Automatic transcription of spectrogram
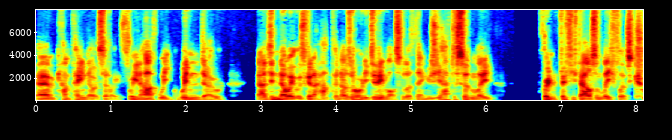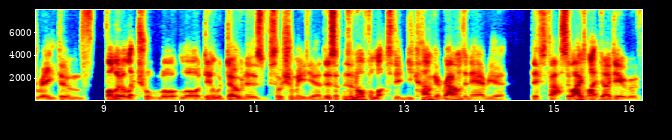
um, campaign, though, it's a like three and a half week window I didn't know it was going to happen. I was already doing lots of other things. You have to suddenly print 50,000 leaflets, create them, follow electoral law, law, deal with donors, social media. There's, there's an awful lot to do. You can't get around an area this fast. So I like the idea of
